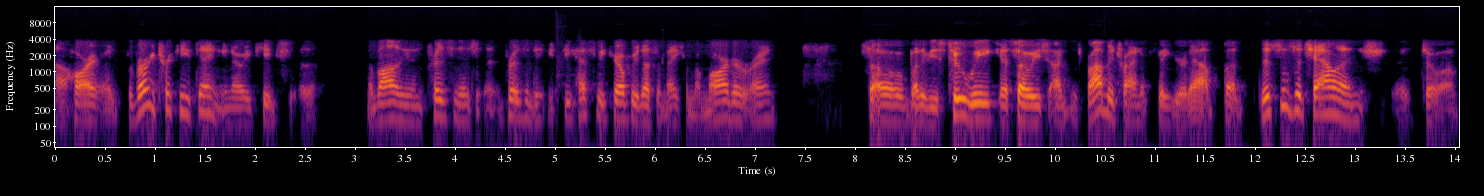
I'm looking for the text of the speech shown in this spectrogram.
a heart, it's a very tricky thing. You know, he keeps uh, Navalny in prison, prison, he has to be careful he doesn't make him a martyr, right? So, but if he's too weak, uh, so he's, he's probably trying to figure it out. But this is a challenge to him,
